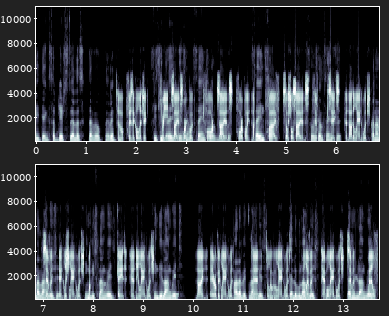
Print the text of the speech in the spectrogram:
ರೀತಿಯಾಗಿ ಸಬ್ಜೆಕ್ಟ್ಸ್ ಎಲ್ಲ ಸಿಗ್ತವೆ ಹೋಗ್ತವೆ 2. Physical education. 3. Physical Science education, workbook. science 4. workbook, Science. 4.9. science, 5. Social science. social 6. science, Kannada language. Kannada 7. Language English language. English language 8. Hindi language. Hindi language 9. Arabic language. Arabic 10. Language Telugu language. Telugu 11. language, Tamil language. Tamil 7. language, 12.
